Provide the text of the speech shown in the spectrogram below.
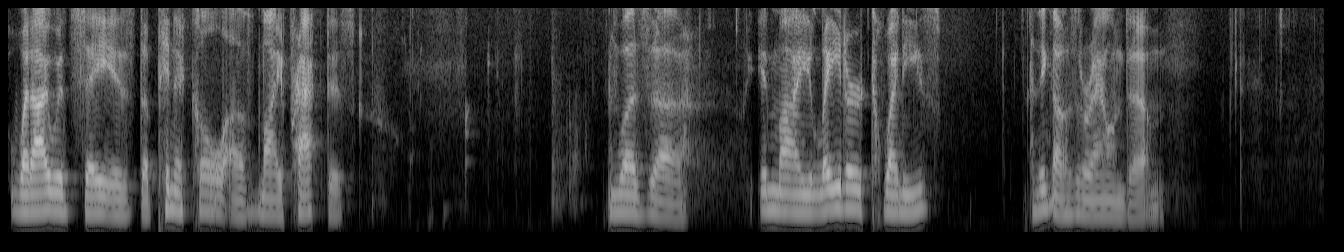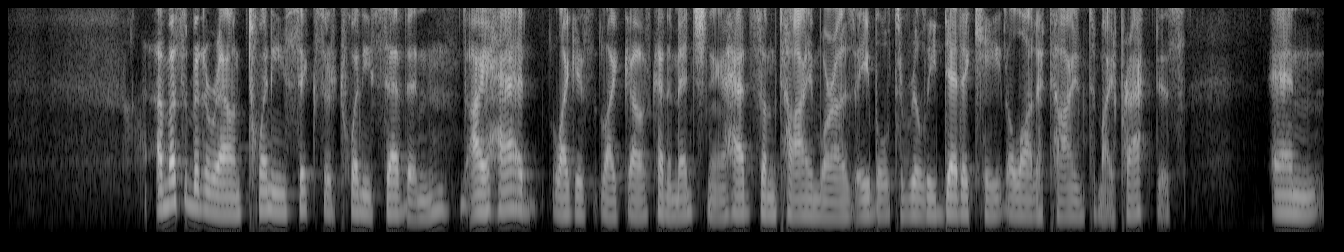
what I would say is the pinnacle of my practice was uh, in my later 20s. I think I was around um, I must have been around 26 or 27. I had like like I was kind of mentioning, I had some time where I was able to really dedicate a lot of time to my practice. And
